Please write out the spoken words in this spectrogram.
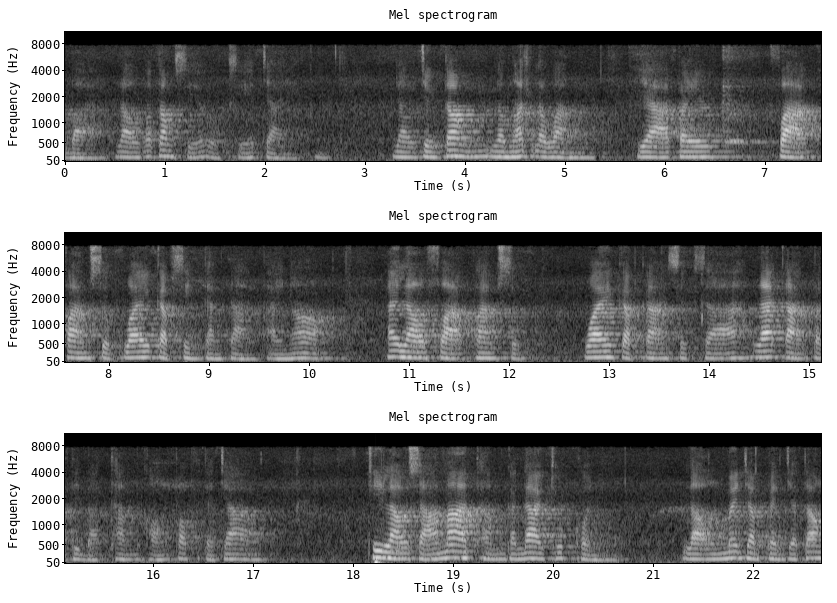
ำบาก เราก็ต้องเสียอกเสียใจ เราจึงต้องระมัดระวัง อย่าไปฝากความสุขไว้กับสิ่งต่างๆ ภายนอก ให้เราฝากความสุขไว้กับการศึกษาและการปฏิบัติธรรมของพระพุทธเจ้า ที่เราสามารถทำกันได้ทุกคน เราไม่จำเป็นจะต้อง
